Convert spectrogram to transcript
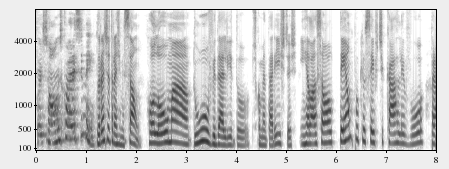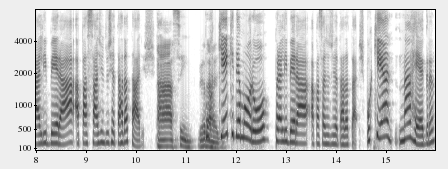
Foi só um esclarecimento. Durante a transmissão, rolou uma dúvida ali do- dos comentaristas em relação ao tempo que o safety car levou pra liberar a passagem dos retardatários. Ah, sim, verdade. Por que que demorou pra liberar a passagem dos retardatários? Porque na regra,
